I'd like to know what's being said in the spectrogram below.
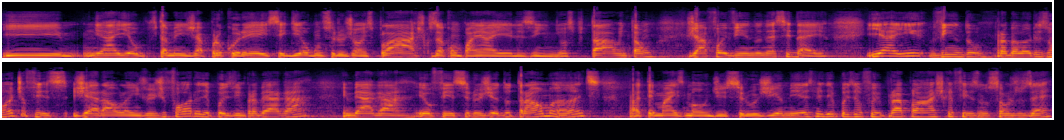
E, e aí eu também já procurei seguir alguns cirurgiões plásticos, acompanhar eles em hospital, então já foi vindo nessa ideia. E aí, vindo para Belo Horizonte, eu fiz geral lá em Juiz de Fora, depois vim para BH. Em BH eu fiz cirurgia do trauma antes, para ter mais mão de cirurgia mesmo, e depois eu fui para a plástica, fiz no São José.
